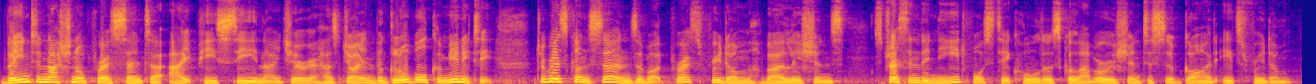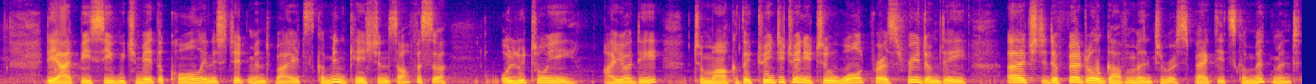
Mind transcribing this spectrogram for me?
The International Press Center, IPC Nigeria, has joined the global community to raise concerns about press freedom violations, stressing the need for stakeholders' collaboration to safeguard its freedom. The IPC, which made the call in a statement by its communications officer, Olutoyin Ayoade, to mark the 2022 World Press Freedom Day, urged the federal government to respect its commitment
